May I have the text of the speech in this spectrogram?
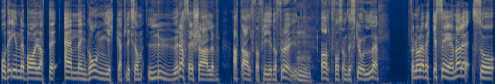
Och det innebar ju att det än en gång gick att liksom lura sig själv att allt var frid och fröjd. Mm. Allt var som det skulle. För några veckor senare så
